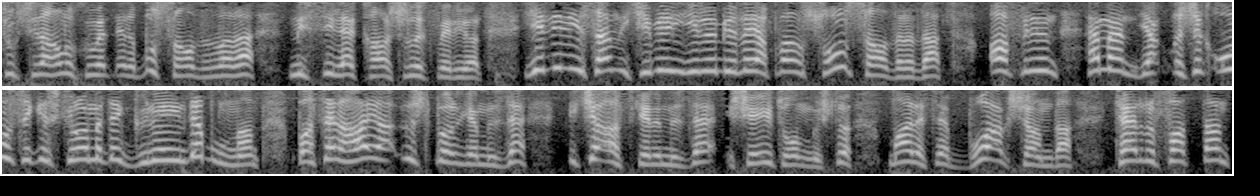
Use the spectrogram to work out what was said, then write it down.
Türk Silahlı Kuvvetleri bu saldırılara misliyle karşılık veriyor. 7 Nisan 2021'de yapılan son saldırıda Afrin'in hemen yaklaşık 18 kilometre güneyinde bulunan Baselhaya üst bölgemizde iki askerimiz de şehit olmuştu. Maalesef bu akşamda Terrifat'tan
